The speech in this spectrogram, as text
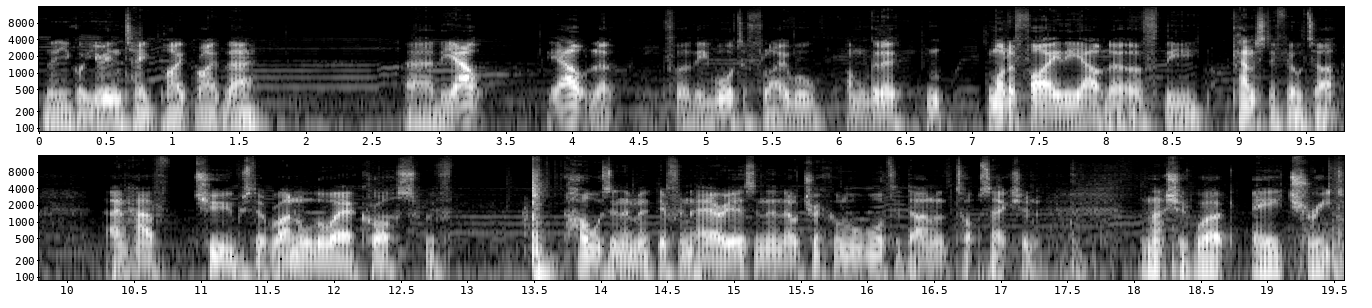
And then you've got your intake pipe right there. Uh, the out the outlet for the water flow will I'm going to modify the outlet of the canister filter and have tubes that run all the way across with holes in them at different areas and then they'll trickle all water down on the top section and that should work a treat.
